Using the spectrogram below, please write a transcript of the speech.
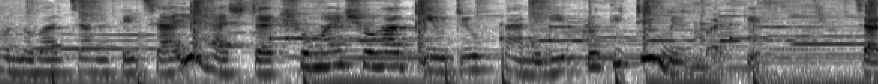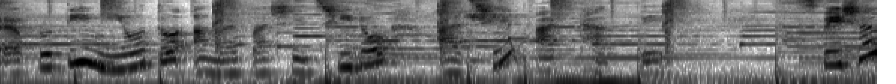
ধন্যবাদ জানাতে চাই হ্যাশট্যাগ সময় সোহাগ ইউটিউব ফ্যামিলির প্রতিটি মেম্বারকে, যারা প্রতিনিয়ত আমার পাশে ছিল, আছে আর থাকবে। স্পেশাল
